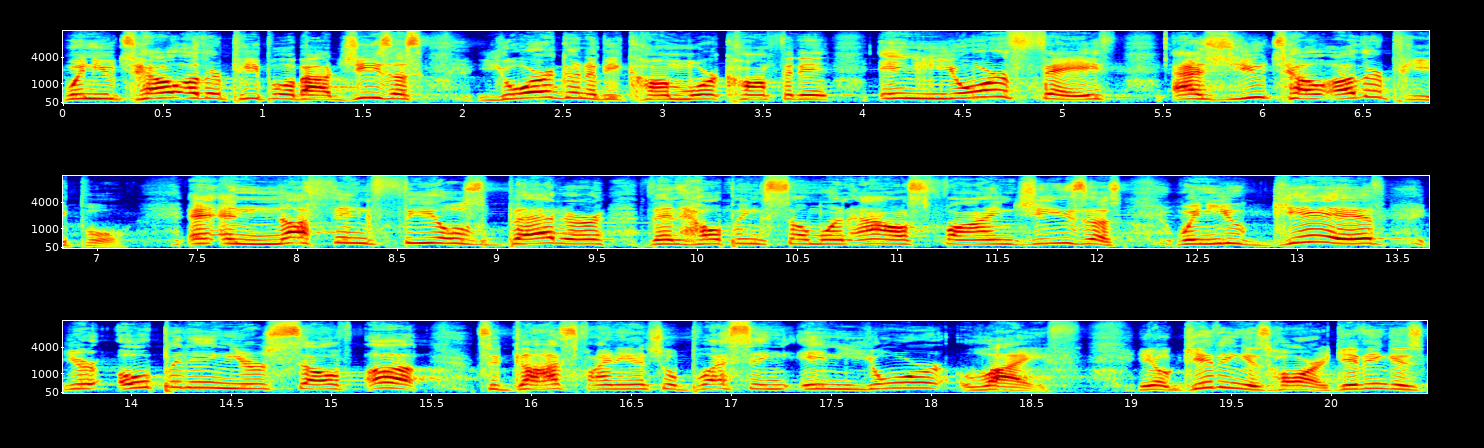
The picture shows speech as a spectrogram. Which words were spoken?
When you tell other people about Jesus, you're going to become more confident in your faith as you tell other people. And, and, nothing feels better than helping someone else find Jesus. When you give, you're opening yourself up to God's financial blessing in your life. You know, giving is hard. Giving is,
